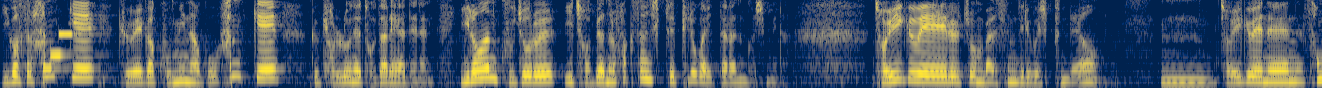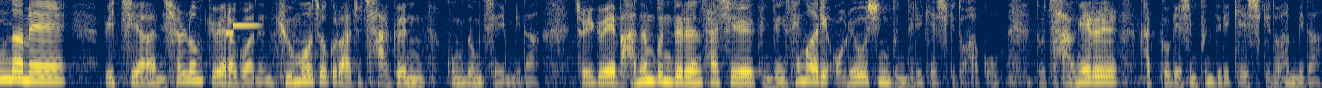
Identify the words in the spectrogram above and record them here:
이것을 함께 교회가 고민하고 함께 그 결론에 도달해야 되는 이러한 구조를 이 저변을 확산시킬 필요가 있다라는 것입니다. 저희 교회를 좀 말씀드리고 싶은데요. 음, 저희 교회는 성남에 위치한 샬롬 교회라고 하는 규모적으로 아주 작은 공동체입니다. 저희 교회 많은 분들은 사실 굉장히 생활이 어려우신 분들이 계시기도 하고 또 장애를 갖고 계신 분들이 계시기도 합니다.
